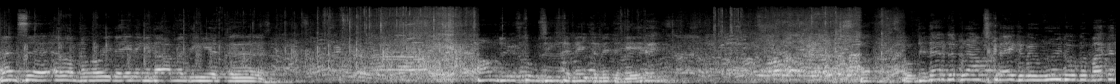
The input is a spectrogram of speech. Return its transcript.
Mensen, Ellen van Looy, de enige dame die het uh, aandurft om zich te meten met de heren. Op de derde plaats krijgen we Ludo de Bakker.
